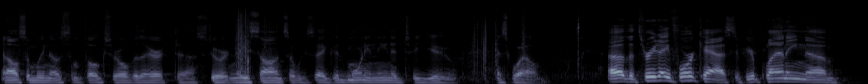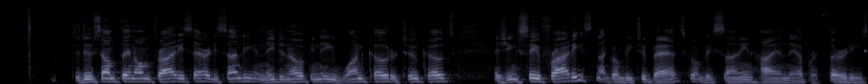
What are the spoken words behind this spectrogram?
And also, we know some folks are over there at uh, Stewart Nissan, so we say good morning, Nina, to you as well. Uh, the three day forecast, if you're planning um, to do something on Friday, Saturday, Sunday, and need to know if you need one coat or two coats, as you can see, Friday, it's not going to be too bad. It's going to be sunny, high in the upper 30s.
